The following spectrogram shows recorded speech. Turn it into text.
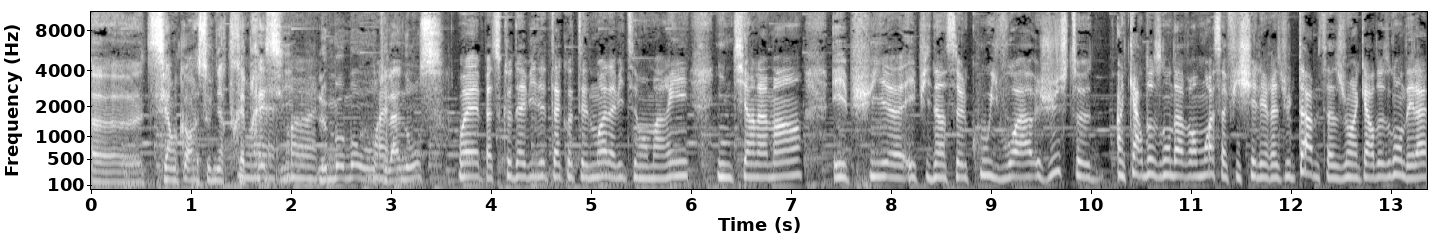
euh, c'est encore un souvenir très précis. Le moment où on te l'annonce. Ouais, parce que David est à côté de moi. David, c'est mon mari. Il me tient la main. Et puis, euh, et puis d'un seul coup, il voit juste un quart de seconde avant moi s'afficher les résultats. Mais ça se joue un quart de seconde. Et là,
